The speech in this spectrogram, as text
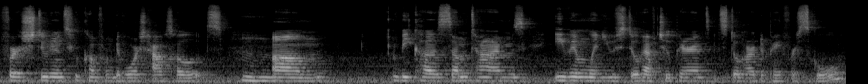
for students who come from divorced households. Um, because sometimes, even when you still have two parents, it's still hard to pay for school.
